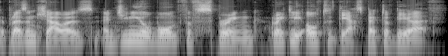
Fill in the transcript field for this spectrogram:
The pleasant showers and genial warmth of spring greatly altered the aspect of the earth.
